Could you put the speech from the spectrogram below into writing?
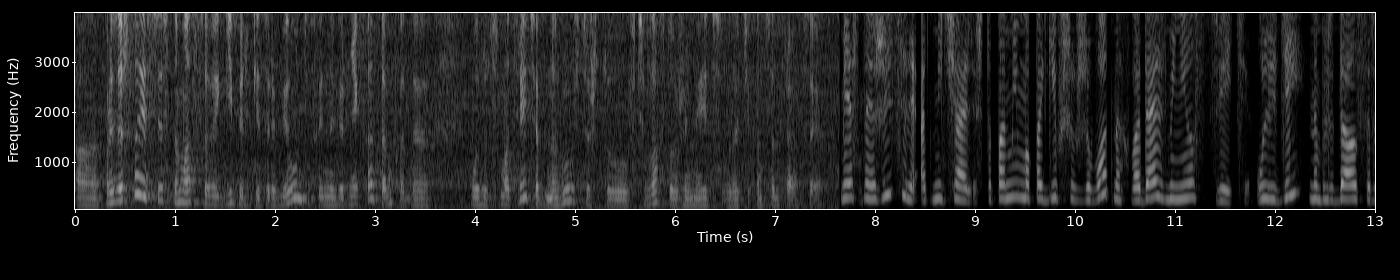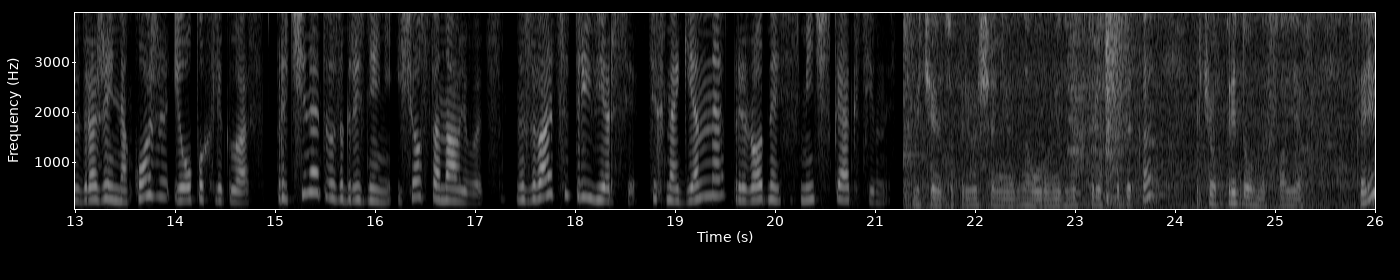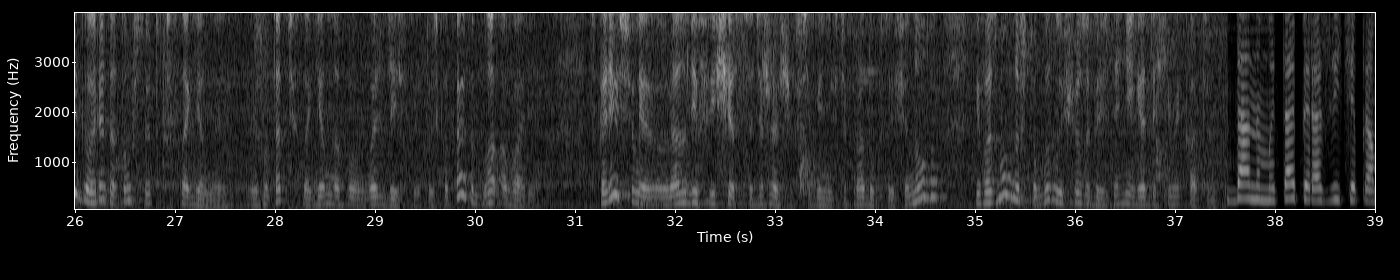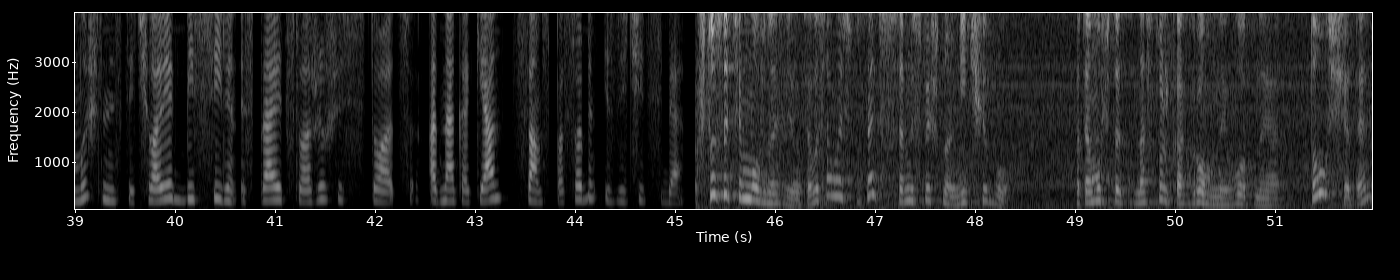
А, произошла, естественно, массовая гибель гидробионтов, и наверняка там, когда будут смотреть, обнаружится, что в телах тоже имеются вот эти концентрации. Местные жители отмечали, что помимо погибших животных, вода изменилась в цвете. У людей наблюдалось раздражение на коже и опухоли глаз. Причина этого загрязнения еще устанавливается. Называется три версии. Техногенная, природная, сейсмическая активность. Отмечаются превышения на уровне 2-3 ПДК, причем в придонных слоях скорее говорят о том, что это техногенный, результат техногенного воздействия. То есть какая-то была авария. Скорее всего, разлив веществ, содержащих в себе нефтепродукты и фенолы, и возможно, что было еще загрязнение ядохимикатами. В данном этапе развития промышленности человек бессилен исправить сложившуюся ситуацию, однако океан сам способен излечить себя. Что с этим можно сделать? А вы самое, знаете, самое смешное – ничего. Потому что настолько огромная водная толща, да,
